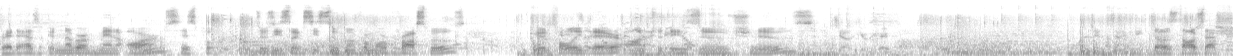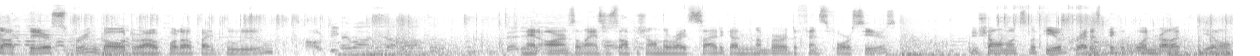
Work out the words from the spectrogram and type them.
Red has a good number of man arms. His Zhu Xi's Legacy going for more crossbows. Good volley there onto the Zoom Schnews. Does dodge that shot there. Springald out put up by Blue. Man arms, the Lancers all pushing on the right side. Got a number of defense force here. Two Shaolin monks in the field. Red has picked up one relic. Yellow,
